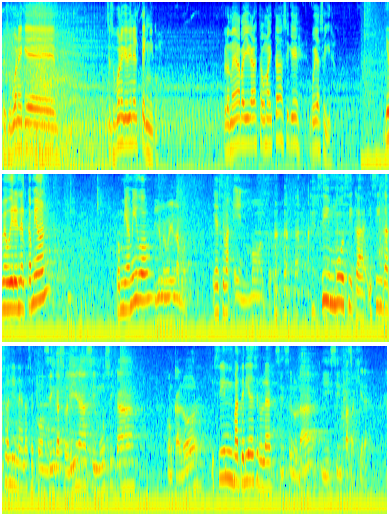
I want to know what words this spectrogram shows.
se supone que se supone que viene el técnico. Pero me da para llegar hasta Humaitá, así que voy a seguir. Yo me voy a ir en el camión con mi amigo Y yo me voy en la moto. Y él se va en moto. sin música y sin gasolina, no sé cómo. Sin gasolina, sin música, con calor, Y sin batería de celular. sin celular y sin pasajera.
